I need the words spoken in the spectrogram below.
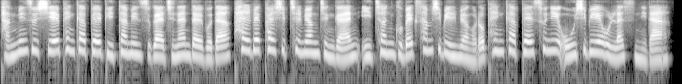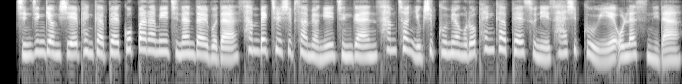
박민수 씨의 팬카페 비타민수가 지난달보다 887명 증가한 2931명으로 팬카페 순위 50위에 올랐습니다. 진진경 씨의 팬카페 꽃바람이 지난달보다 374명이 증가한 3069명으로 팬카페 순위 49위에 올랐습니다.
